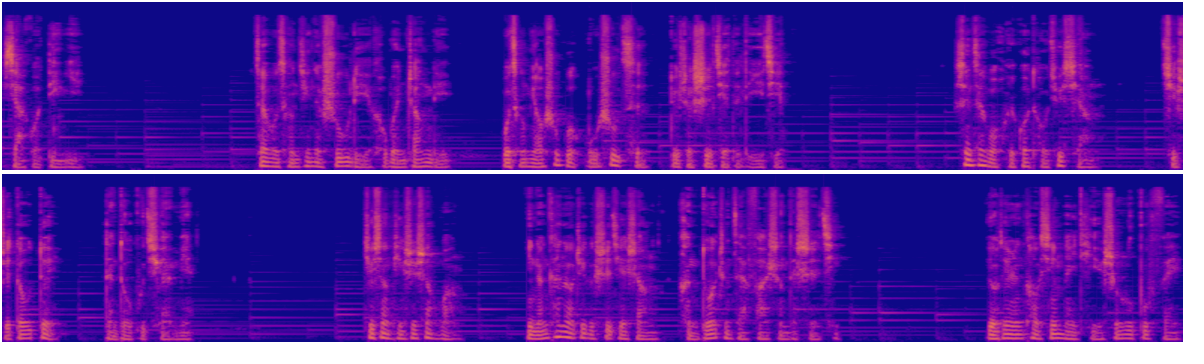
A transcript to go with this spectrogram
下过定义。在我曾经的书里和文章里，我曾描述过无数次对这世界的理解。现在我回过头去想，其实都对，但都不全面。就像平时上网，你能看到这个世界上很多正在发生的事情。有的人靠新媒体收入不菲，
